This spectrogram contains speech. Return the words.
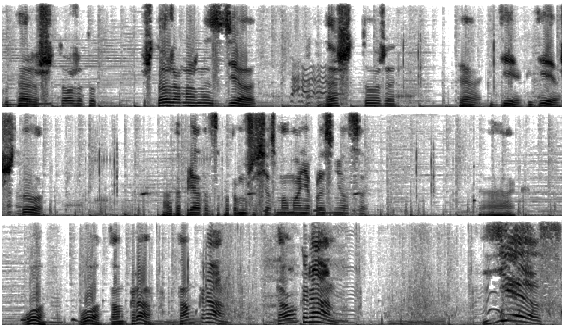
куда же, что же тут? Что же можно сделать? Да что же? Так, где, где, что? Надо прятаться, потому что сейчас маманя проснется. Так. О, о, там кран, там кран, там кран. Yes!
